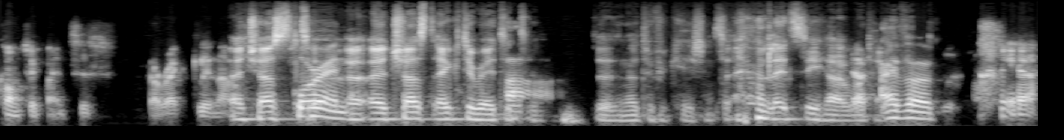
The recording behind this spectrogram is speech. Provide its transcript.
consequences directly now i just Florian, uh, i just activated uh, the notifications let's see how yeah, i have a yeah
